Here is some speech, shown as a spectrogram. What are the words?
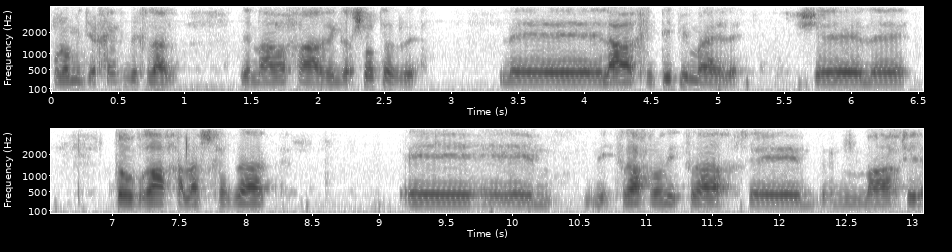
הוא לא מתייחס בכלל למערך הרגשות הזה, לארכיטיפים האלה, של אה, טוב, רע, חלש, חזק, אה, נצרך, לא נצרך, מערך של,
